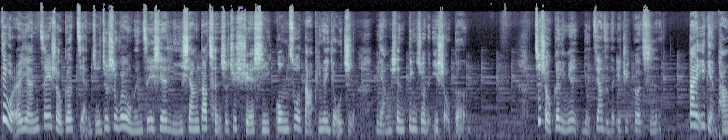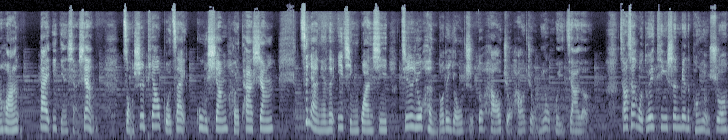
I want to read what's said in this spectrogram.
对我而言，这一首歌简直就是为我们这些离乡到城市去学习、工作、打拼的游子量身定做的一首歌。这首歌里面有这样子的一句歌词，带一点彷徨，带一点想象。总是漂泊在故乡和他乡。这两年的疫情关系，其实有很多的游子都好久好久没有回家了。常常我都会听身边的朋友说：“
